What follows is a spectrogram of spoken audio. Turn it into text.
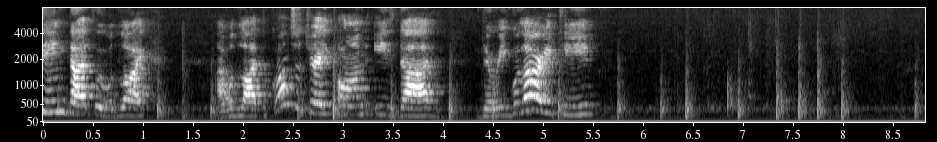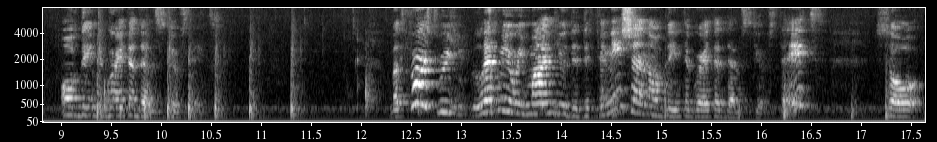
thing that we would like, I would like to concentrate on is that the regularity of the integrated density of states. But first, let me remind you the definition of the integrated density of states. So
